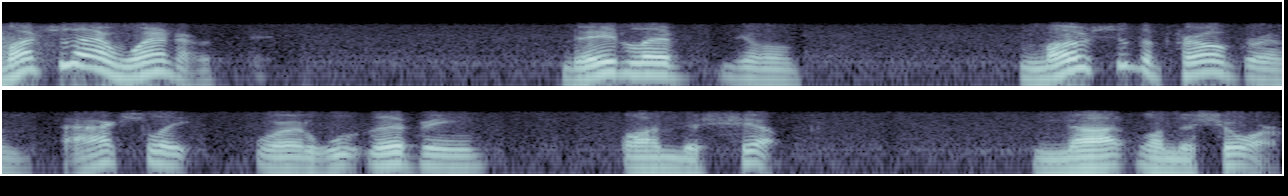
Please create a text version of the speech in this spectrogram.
much of that winter, they lived you know most of the pilgrims actually were living on the ship, not on the shore,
